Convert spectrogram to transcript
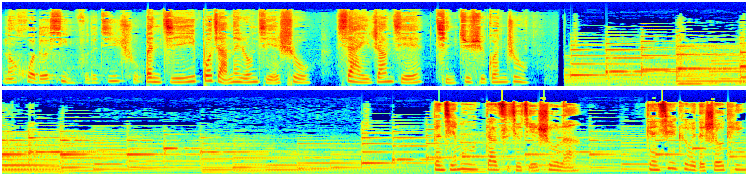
能获得幸福的基础。本集播讲内容结束。下一章节，请继续关注。本节目到此就结束了，感谢各位的收听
